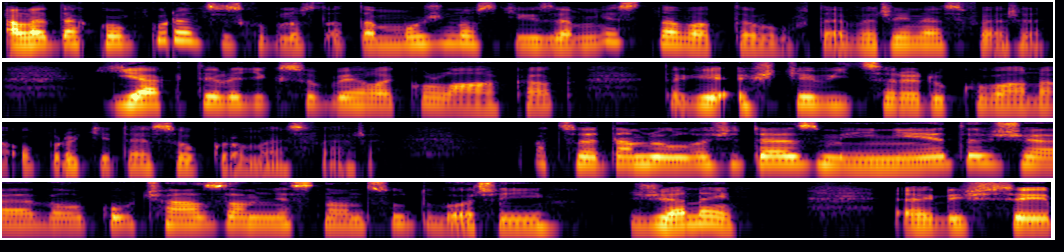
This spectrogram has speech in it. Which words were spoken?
Ale ta konkurenceschopnost a ta možnost těch zaměstnavatelů v té veřejné sféře, jak ty lidi k sobě jako lákat, tak je ještě více redukována oproti té soukromé sféře. A co je tam důležité zmínit, že velkou část zaměstnanců tvoří ženy. Když si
